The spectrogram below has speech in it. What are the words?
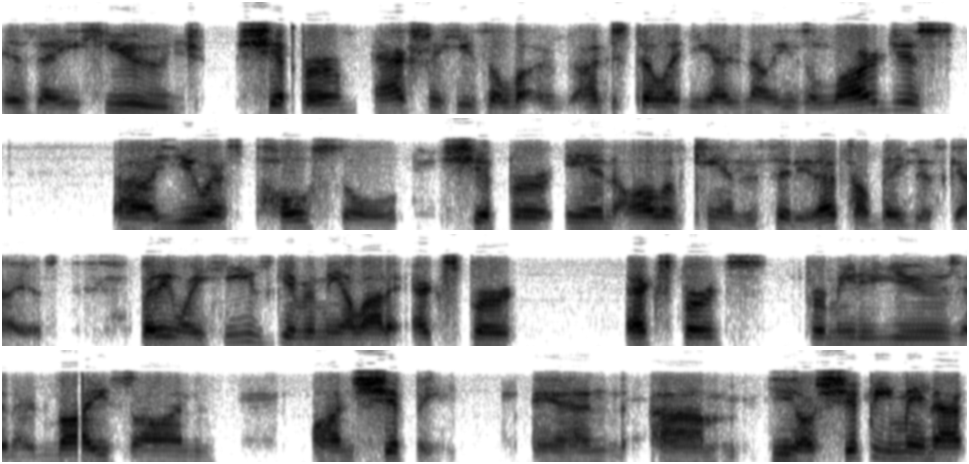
is a huge shipper. Actually, he's a. I'll just to let you guys know, he's the largest uh, U.S. postal shipper in all of Kansas City. That's how big this guy is. But anyway, he's given me a lot of expert experts for me to use and advice on on shipping. And um, you know, shipping may not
